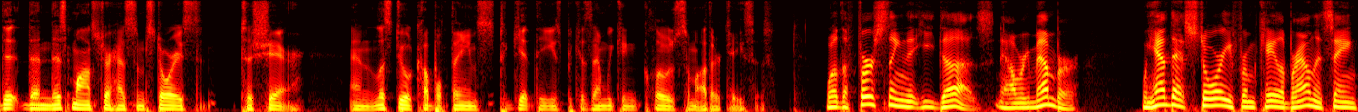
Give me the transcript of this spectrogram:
th- then this monster has some stories to, to share. And let's do a couple things to get these because then we can close some other cases. Well, the first thing that he does, now remember, we have that story from Kayla Brown that's saying,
